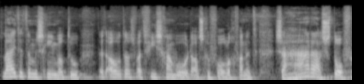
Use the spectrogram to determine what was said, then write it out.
leidt het er misschien wel toe dat auto's wat vies gaan worden als gevolg van het Sahara-stof.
